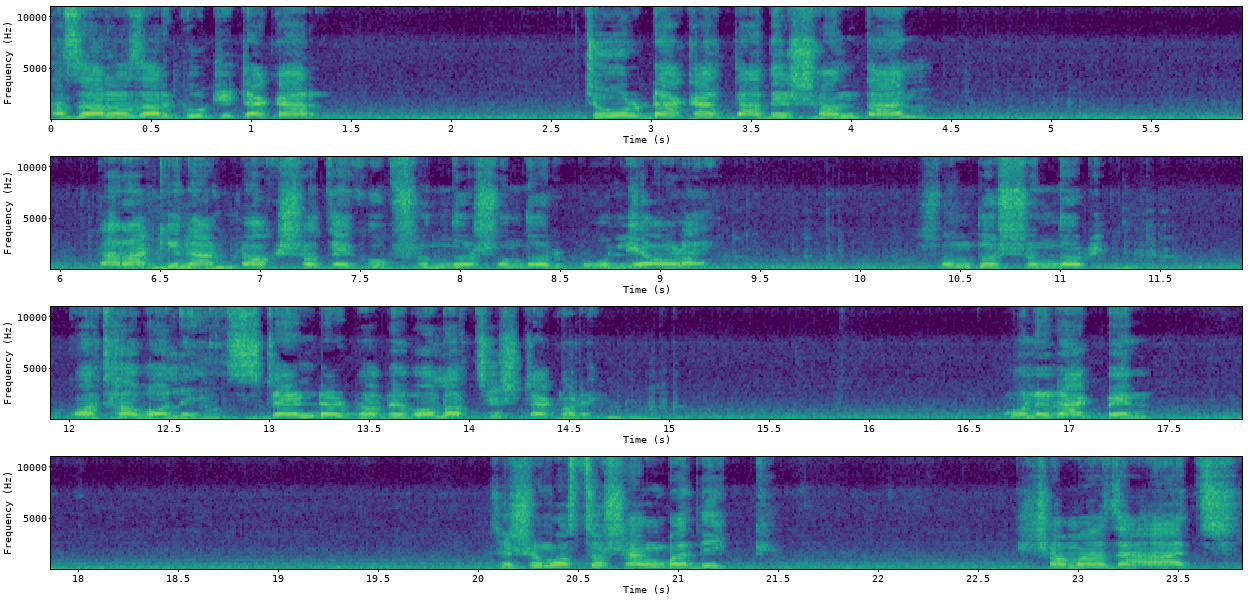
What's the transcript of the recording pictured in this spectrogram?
হাজার হাজার কোটি টাকার চোর ডাকাত তাদের সন্তান, তারা কিনা টক শোতে খুব সুন্দর সুন্দর বলিয়া ওড়ায়, সুন্দর সুন্দর কথা বলে স্ট্যান্ডার্ডভাবে বলার চেষ্টা করে। মনে রাখবেন যে সমস্ত সাংবাদিক সমাজ আজ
